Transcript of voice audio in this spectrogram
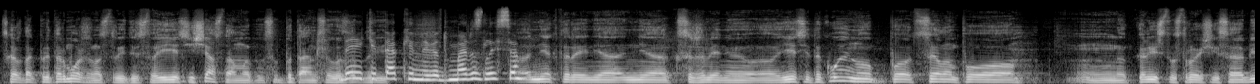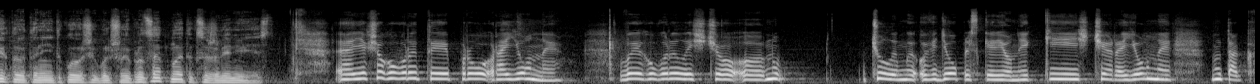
скажем так, приторможено строительство. И есть и сейчас там мы пытаемся возобновить. Деякі так і не відмерзлися. А Некоторые, не, не, к сожалению, э, есть и такое, но по в целом по м, количеству строящихся объектов это не такой уж и большой процент, но это, к сожалению, есть. Е, Якщо говорити про райони, ви говорили, що е, ну. Чули ми Овідіопольський район, які ще райони ну так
